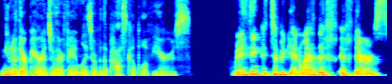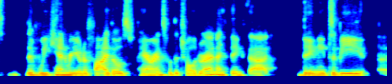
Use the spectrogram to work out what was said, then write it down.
you know their parents or their families over the past couple of years i mean i think to begin with if if there's if we can reunify those parents with the children i think that they need to be uh,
